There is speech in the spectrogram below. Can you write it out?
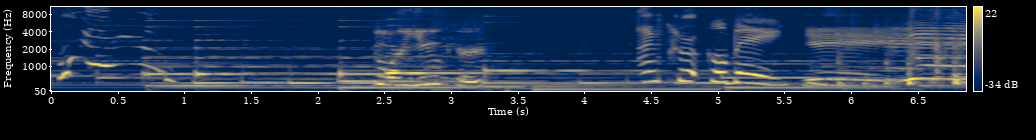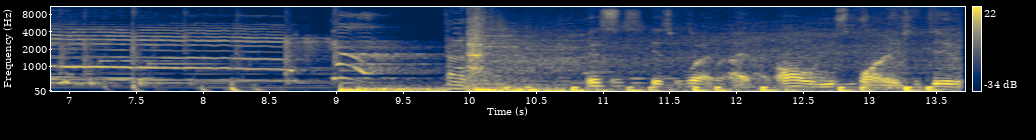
Who are you? Who are you, Kurt? I'm Kurt Cobain. Yay. This is what I've always wanted to do.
